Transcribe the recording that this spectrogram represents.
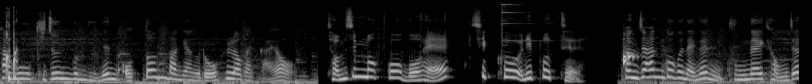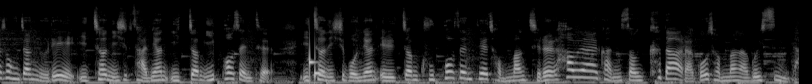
향후 기준금리는 어떤 방향으로 흘러갈까요? 점심 먹고 뭐해? 식후 리포트. 현재 한국은행은 국내 경제 성장률이 2024년 2.2%, 2025년 1.9%의 전망치를 하회할 가능성이 크다라고 전망하고 있습니다.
